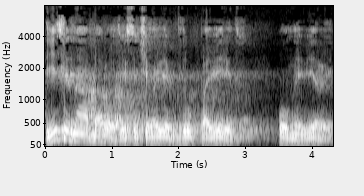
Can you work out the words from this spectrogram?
если наоборот, если человек вдруг поверит полной верой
